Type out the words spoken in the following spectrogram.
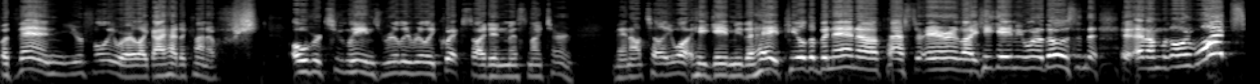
but then you're fully aware, like I had to kind of whoosh, over two lanes really, really quick so I didn't miss my turn. Man, I'll tell you what, he gave me the, hey, peel the banana, Pastor Aaron. Like, he gave me one of those. And, the, and I'm going, what?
